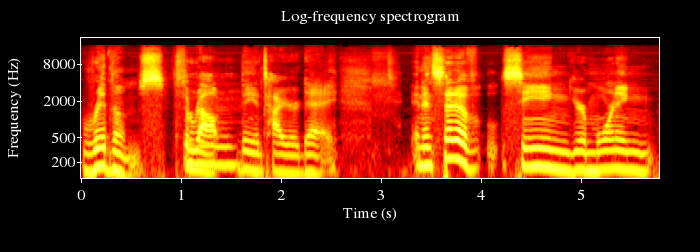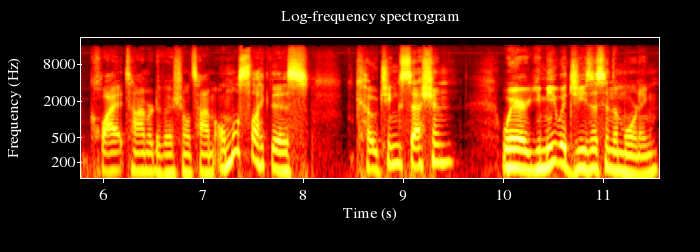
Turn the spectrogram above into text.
rhythms throughout the entire day. And instead of seeing your morning quiet time or devotional time almost like this coaching session where you meet with Jesus in the morning,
